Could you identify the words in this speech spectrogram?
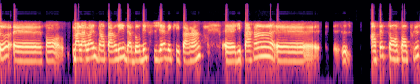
ça. Euh, sont mal à l'aise d'en parler, d'aborder le sujet avec les parents. les parents, en fait, sont, sont, plus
